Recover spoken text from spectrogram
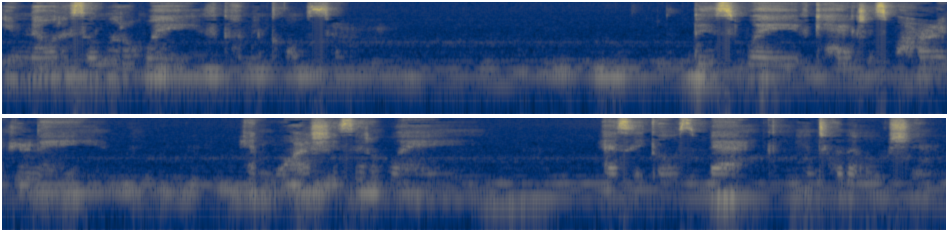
you notice a little wave coming closer. This wave catches part of your name and washes it away as it goes back into the ocean.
